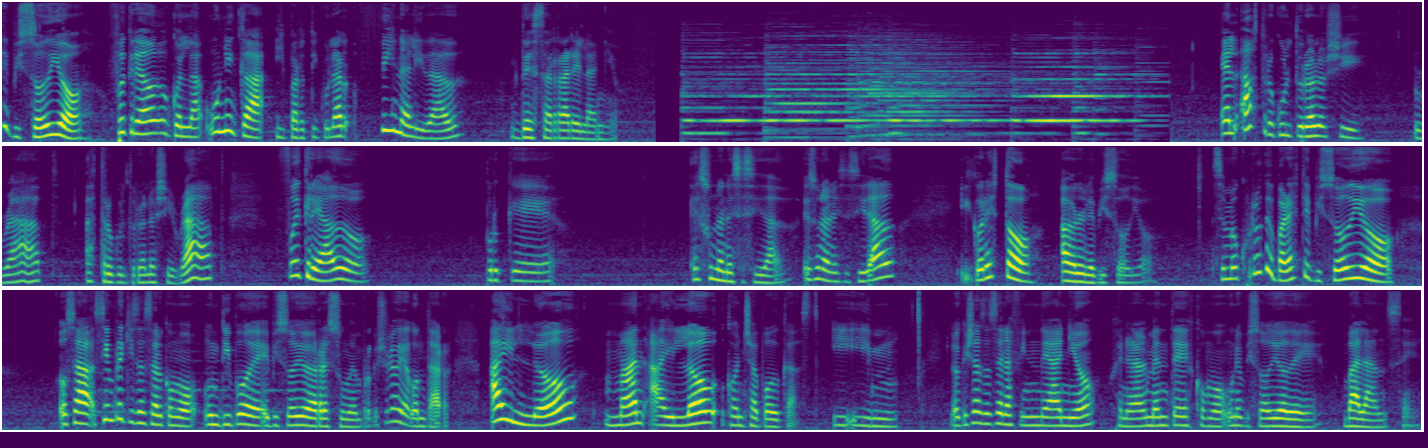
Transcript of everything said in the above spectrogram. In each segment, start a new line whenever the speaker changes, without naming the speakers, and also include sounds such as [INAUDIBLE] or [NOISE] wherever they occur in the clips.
Este episodio fue creado con la única y particular finalidad de cerrar el año. El Astroculturology Wrapped, Astroculturology Wrapped, fue creado porque es una necesidad. Es una necesidad. Y con esto abro el episodio. Se me ocurrió que para este episodio. O sea, siempre quise hacer como un tipo de episodio de resumen. Porque yo le voy a contar. I love, man, I love Concha Podcast. Y, mm, lo que ellas hacen a fin de año generalmente es como un episodio de balance.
